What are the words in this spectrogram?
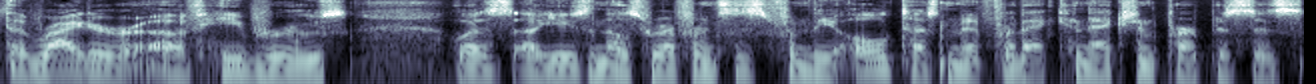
the writer of Hebrews was uh, using those references from the Old Testament for that connection purposes,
